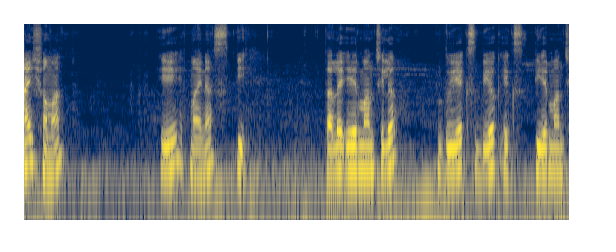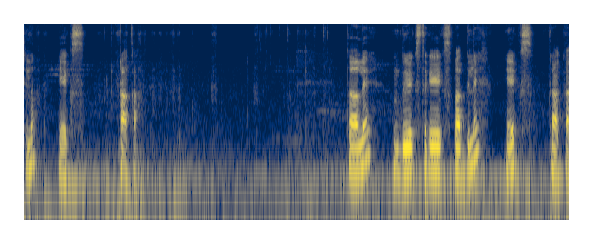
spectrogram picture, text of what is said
আই সমান এ মাইনাস পি তাহলে এর মান ছিল দুই এক্স বিয়োগ এক্স পি এর মান ছিল এক্স টাকা। তাহলে দুই এক্স থেকে এক্স বাদ দিলে এক্স টাকা।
